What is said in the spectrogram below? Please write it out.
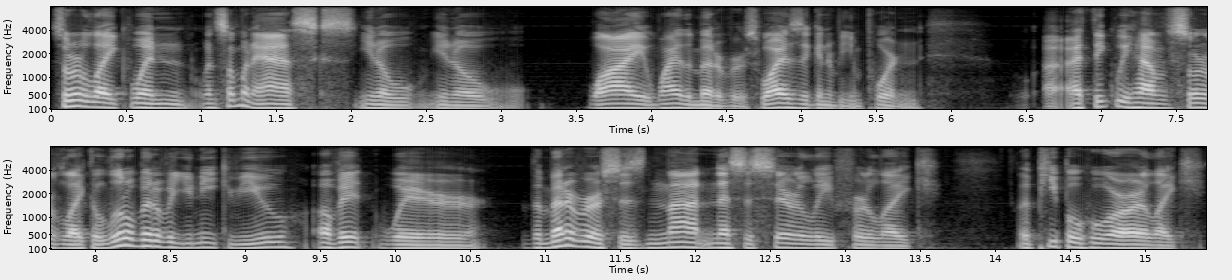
sort of like when when someone asks, you know, you know, why why the metaverse? Why is it going to be important? I think we have sort of like a little bit of a unique view of it where the metaverse is not necessarily for like the people who are like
